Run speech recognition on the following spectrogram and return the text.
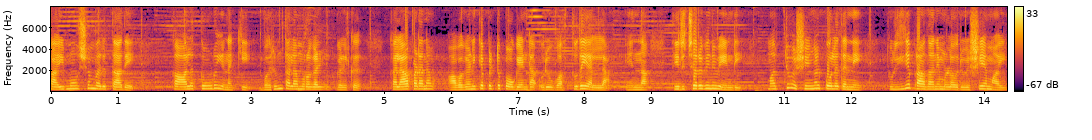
കൈമോശം വരുത്താതെ കാലത്തോട് ഇണക്കി വരും തലമുറകൾക്ക് കലാപഠനം അവഗണിക്കപ്പെട്ടു പോകേണ്ട ഒരു വസ്തുതയല്ല എന്ന തിരിച്ചറിവിനു വേണ്ടി മറ്റു വിഷയങ്ങൾ പോലെ തന്നെ തുല്യ പ്രാധാന്യമുള്ള ഒരു വിഷയമായി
